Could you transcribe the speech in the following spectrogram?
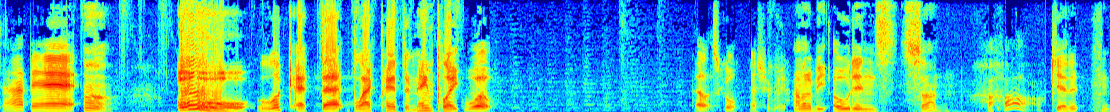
Stop it. Uh. Oh! Look at that Black Panther nameplate. Whoa. That looks cool. That should wait. I'm gonna be Odin's son. Haha. Get it?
